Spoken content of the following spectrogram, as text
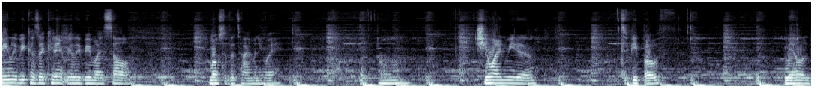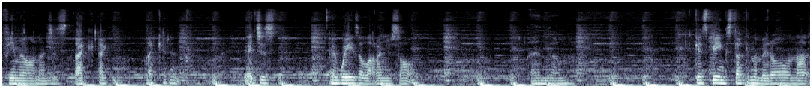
mainly because I couldn't really be myself most of the time, anyway. Um, she wanted me to to be both male and female, and I just I I I couldn't. It just it weighs a lot on your soul, and um, I guess being stuck in the middle and not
